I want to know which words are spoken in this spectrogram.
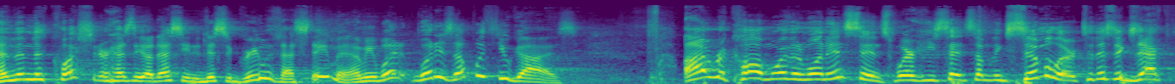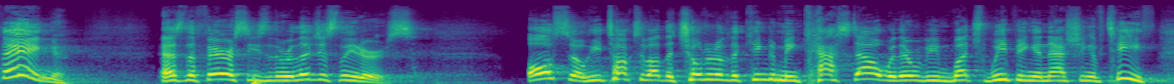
And then the questioner has the audacity to disagree with that statement. I mean, what, what is up with you guys? I recall more than one instance where he said something similar to this exact thing as the Pharisees and the religious leaders. Also, he talks about the children of the kingdom being cast out where there will be much weeping and gnashing of teeth.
